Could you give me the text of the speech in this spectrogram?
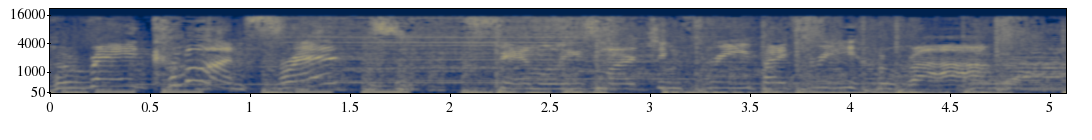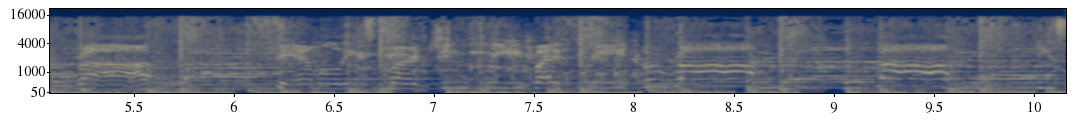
parade. Come on, friends! Families marching three by three, hurrah, hurrah. By three, hurrah, hurrah. These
